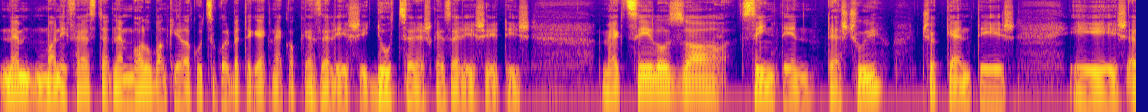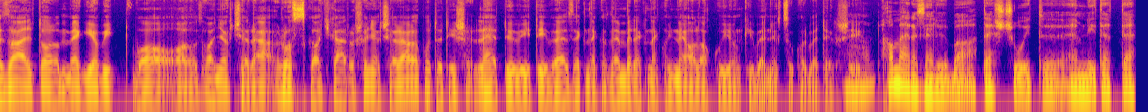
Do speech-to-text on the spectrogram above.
nem manifest, tehát nem valóban kialakult cukorbetegeknek a kezelési, gyógyszeres kezelését is megcélozza, szintén testsúly csökkentés, és ezáltal megjavítva az anyagcsere, rossz vagy káros anyagcsere állapotot, és lehetővé téve ezeknek az embereknek, hogy ne alakuljon ki bennük cukorbetegség. Aha. Ha már az előbb a testsúlyt említette,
